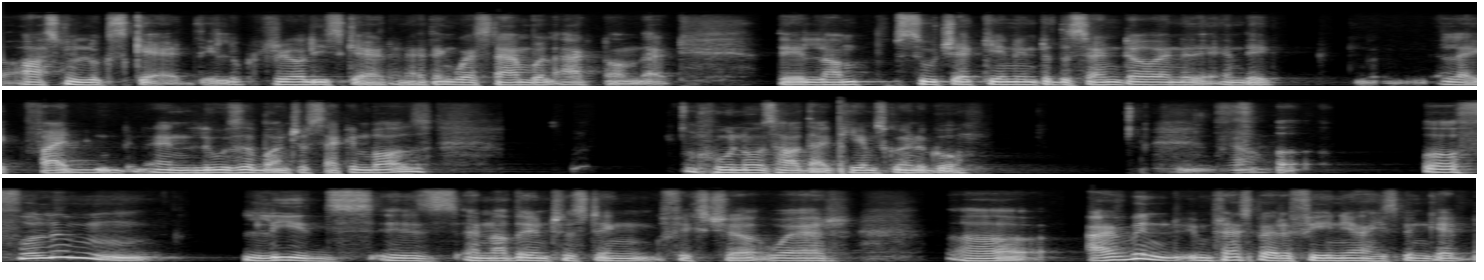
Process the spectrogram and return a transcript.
Arsenal looked scared. They looked really scared, and I think West Ham will act on that. They lump Soucek in into the center and and they like fight and lose a bunch of second balls who knows how that game's going to go. Yeah. Uh, uh, Fulham Leeds is another interesting fixture where uh, I've been impressed by Raphinha. He's been get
